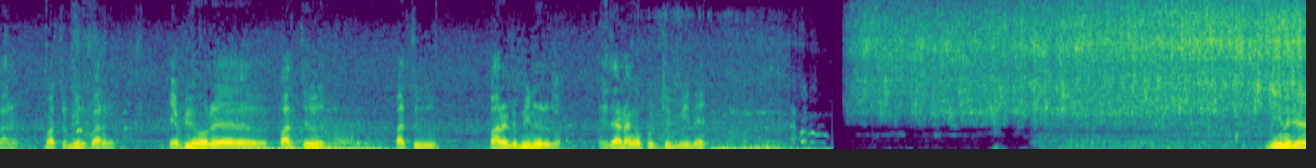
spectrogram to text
பாருங்கள் மற்ற மீன் பாருங்கள் எப்படியும் ஒரு பத்து பத்து பன்னெண்டு மீன் இருக்கும். இதான் நாங்கள் பிடிச்ச மீன். மீனுக்கு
